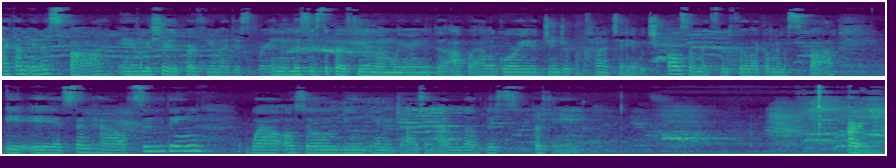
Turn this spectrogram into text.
like I'm in a spa. And let me show you the perfume I just sprayed. And then this is the perfume I'm wearing, the Aqua Allegoria Ginger Piccante, which also makes me feel like I'm in a spa. It is somehow soothing while also being energizing. I love this perfume. All right,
